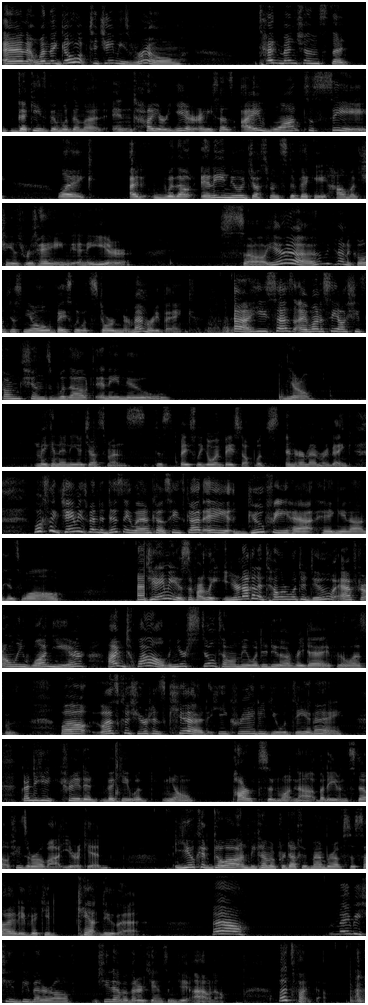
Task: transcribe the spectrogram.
And when they go up to Jamie's room, Ted mentions that Vicky's been with them an entire year, and he says, "I want to see, like, I without any new adjustments to Vicky, how much she has retained in a year." So yeah, that'd be kind of cool. Just you know, basically what's stored in her memory bank. Yeah, he says, "I want to see how she functions without any new, you know, making any adjustments. Just basically going based off what's in her memory bank." Looks like Jamie's been to Disneyland because he's got a Goofy hat hanging on his wall. And Jamie is the part like, you're not going to tell her what to do after only one year? I'm 12 and you're still telling me what to do every day for the last. Well, that's because you're his kid. He created you with DNA. Granted, he created Vicky with, you know, parts and whatnot, but even still, she's a robot. You're a kid. You could go out and become a productive member of society. Vicky can't do that. Well, maybe she'd be better off. She'd have a better chance in jail. I don't know. Let's find out.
